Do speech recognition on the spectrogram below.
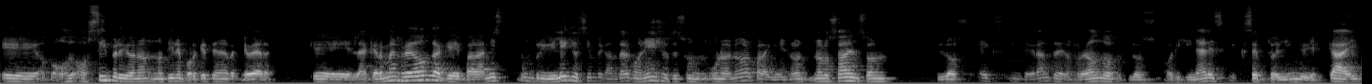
eh, o, sí, pero digo, no, no tiene por qué tener que ver. Que la Kermés Redonda, que para mí es un privilegio siempre cantar con ellos, es un, un honor, para quienes no, no lo saben, son los ex integrantes de los Redondos, los originales, excepto el Indio y Sky.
